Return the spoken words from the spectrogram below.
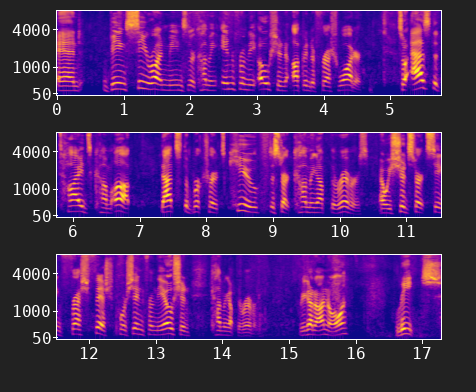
and being sea run means they're coming in from the ocean up into fresh water. So as the tides come up, that's the brook trout's cue to start coming up the rivers. And we should start seeing fresh fish push in from the ocean coming up the river. You got on, Nolan? Leech.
